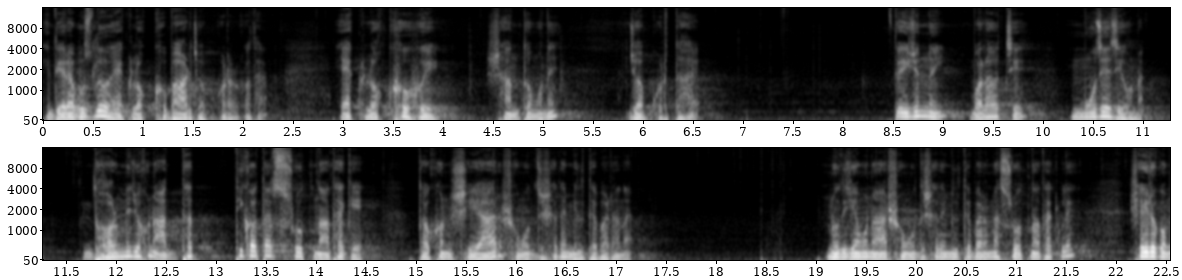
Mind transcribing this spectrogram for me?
কিন্তু এরা বুঝলো এক লক্ষ বার জপ করার কথা। এক লক্ষ হয়ে শান্ত মনে জপ করতে হয়। তো এই জন্যই বলা হচ্ছে, মজে যেও না। ধর্মে যখন আধ্যাত্মিকতার স্রোত না থাকে, তখন সে আর সমুদ্রের সাথে মিলতে পারে না। নদী যেমন আর সমুদ্রের সাথে মিলতে পারে না স্রোত না থাকলে সেই রকম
